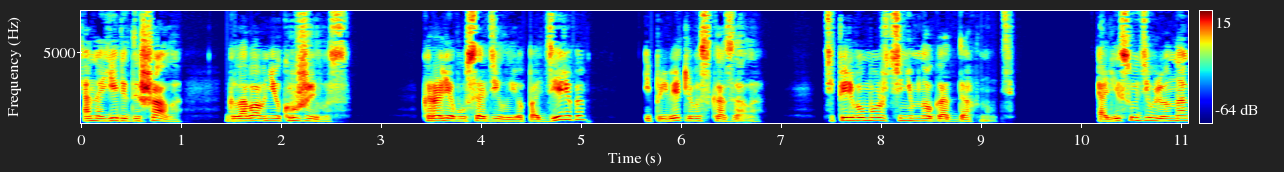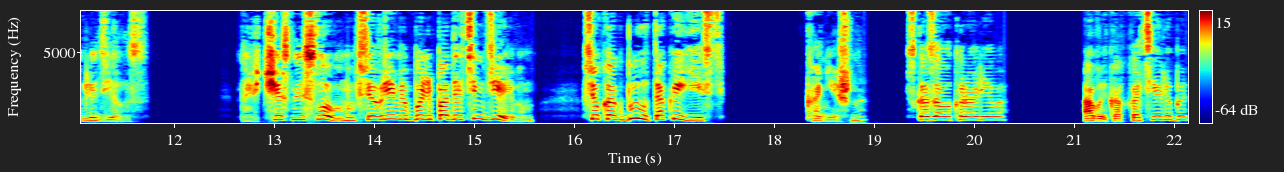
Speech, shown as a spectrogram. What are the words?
Она еле дышала, голова у нее кружилась. Королева усадила ее под дерево и приветливо сказала, «Теперь вы можете немного отдохнуть». Алиса удивленно огляделась. «Но ведь, честное слово, мы все время были под этим деревом. Все как было, так и есть». «Конечно», — сказала королева. «А вы как хотели бы?»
